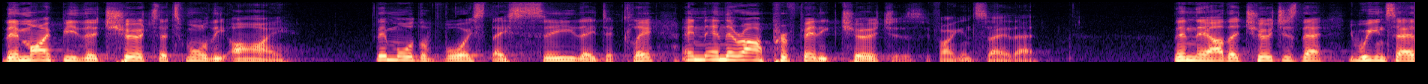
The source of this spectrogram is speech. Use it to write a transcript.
there might be the church that's more the eye. They're more the voice, they see, they declare. And, and there are prophetic churches, if I can say that. Then there are other churches that we can say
